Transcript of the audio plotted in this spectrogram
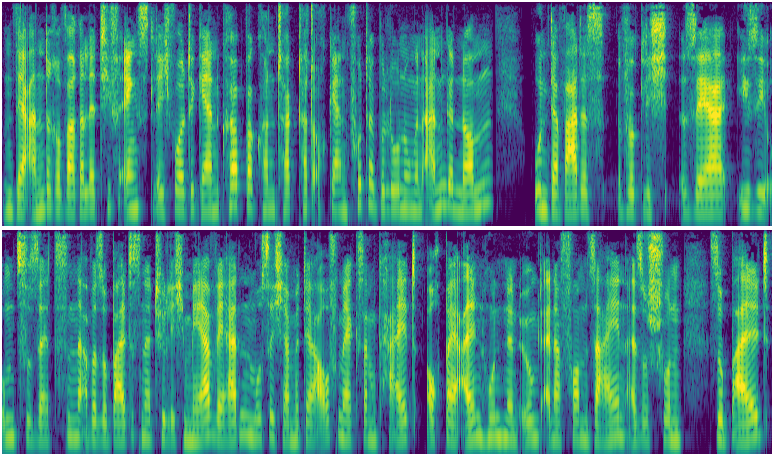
und der andere war relativ ängstlich, wollte gern Körperkontakt, hat auch gern Futterbelohnungen angenommen. Und da war das wirklich sehr easy umzusetzen. Aber sobald es natürlich mehr werden, muss ich ja mit der Aufmerksamkeit auch bei allen Hunden in irgendeiner Form sein. Also schon sobald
